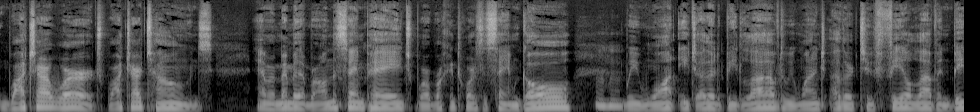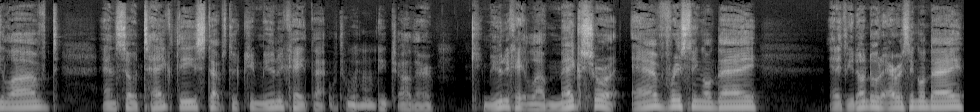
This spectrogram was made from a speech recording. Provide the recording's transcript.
watch our words, watch our tones, and remember that we're on the same page. We're working towards the same goal. Mm-hmm. We want each other to be loved. We want each other to feel love and be loved. And so take these steps to communicate that with, Mm-hmm. each other. Communicate love. Make sure every single day, and if you don't do it every single day,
